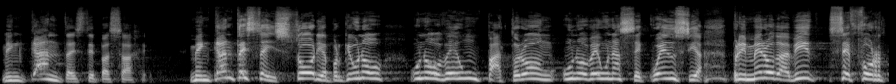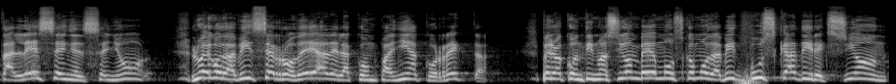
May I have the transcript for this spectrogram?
Me encanta este pasaje. Me encanta esta historia porque uno, uno ve un patrón, uno ve una secuencia. Primero David se fortalece en el Señor. Luego David se rodea de la compañía correcta. Pero a continuación vemos cómo David busca dirección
